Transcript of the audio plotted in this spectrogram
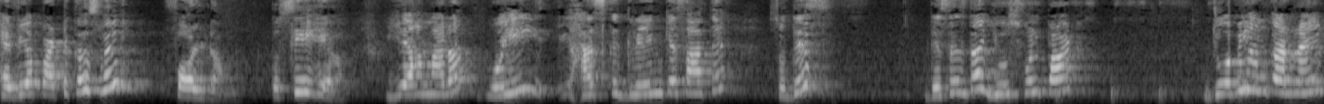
heavier particles will fall down तो सी हेयर ये हमारा वही हस्क ग्रेन के साथ है. So this this is the useful part जो भी हम कर रहे हैं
